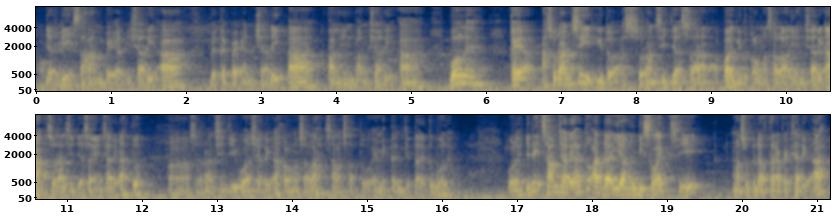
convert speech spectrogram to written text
Oke. Jadi saham BRI syariah, BTPN syariah, Paninbank syariah, boleh. Kayak asuransi gitu, asuransi jasa apa gitu kalau nggak salah yang syariah, asuransi jasa yang syariah tuh. Ah. Asuransi jiwa syariah kalau nggak salah satu emiten kita itu boleh. Boleh. Jadi saham syariah itu ada yang diseleksi masuk ke daftar efek syariah,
